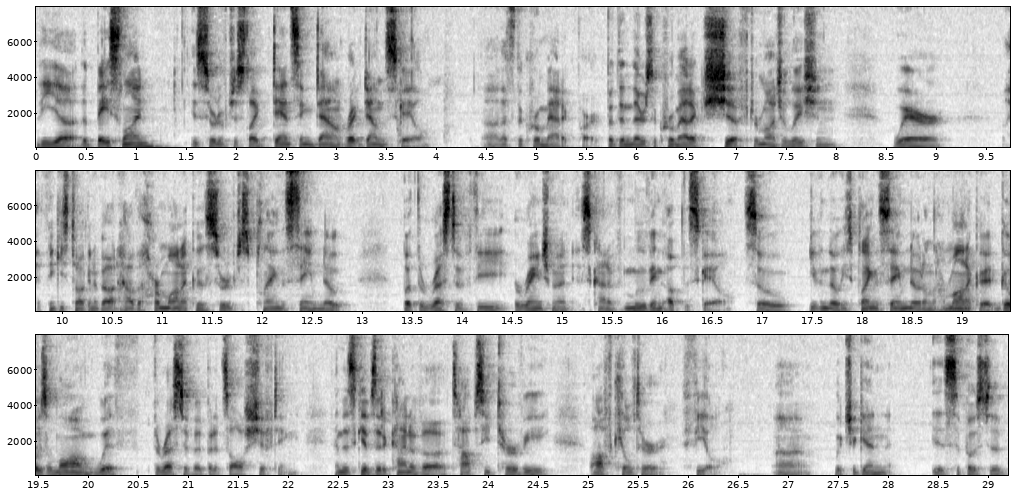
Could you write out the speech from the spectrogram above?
the uh, the bass line is sort of just like dancing down right down the scale. Uh, that's the chromatic part. But then there's a chromatic shift or modulation where I think he's talking about how the harmonica is sort of just playing the same note, but the rest of the arrangement is kind of moving up the scale. So even though he's playing the same note on the harmonica, it goes along with the rest of it, but it's all shifting. And this gives it a kind of a topsy turvy, off kilter feel, uh, which again is supposed to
